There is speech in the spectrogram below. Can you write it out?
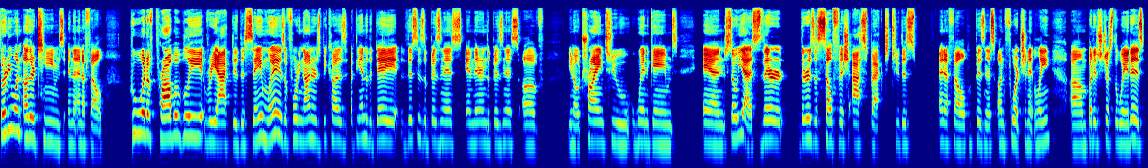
31 other teams in the NFL who would have probably reacted the same way as the 49ers because at the end of the day, this is a business and they're in the business of, you know, trying to win games. And so yes, there there is a selfish aspect to this NFL business, unfortunately, um, but it's just the way it is.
